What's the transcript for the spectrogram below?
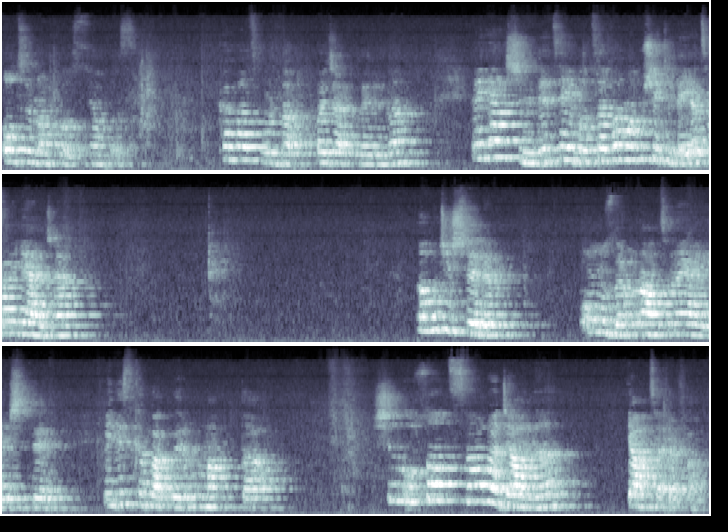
oturma pozisyondasın. Kapat burada bacaklarını ve gel şimdi tabletop ama bu şekilde yatağa geleceğim. Avuç içlerim omuzlarımın altına yerleşti ve diz kapaklarım matta. Şimdi uzat sağ bacağını yan tarafa.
